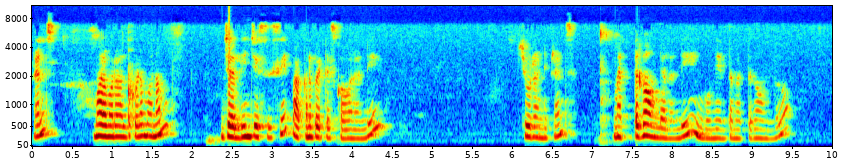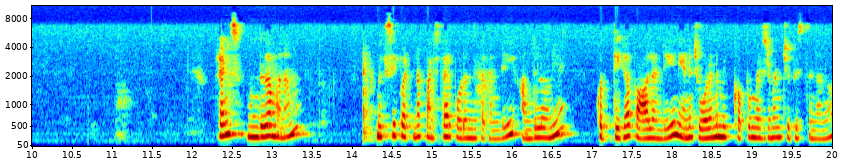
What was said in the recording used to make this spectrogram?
ఫ్రెండ్స్ మరమరాలు కూడా మనం జల్లించేసేసి పక్కన పెట్టేసుకోవాలండి. చూడండి ఫ్రెండ్స్ మెత్తగా ఉండాలండి. ఇంకొండి ఎంత మెత్తగా ఉందో. ఫ్రెండ్స్ ముందుగా మనం మిక్సీ పట్టిన పంచదార పొడి ఉంది కదండి. అందులోని కొద్దిగా పాలండి. నేను చూడండి మీకు కప్పు మెజర్మెంట్ చూపిస్తున్నాను.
